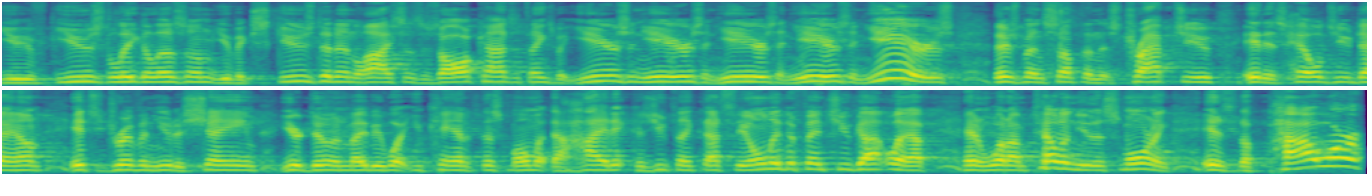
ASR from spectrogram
You've used legalism, you've excused it in license, there's all kinds of things, but years and years and years and years and years, there's been something that's trapped you. It has held you down, it's driven you to shame. You're doing maybe what you can at this moment to hide it because you think that's the only defense you got left. And what I'm telling you this morning is the power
